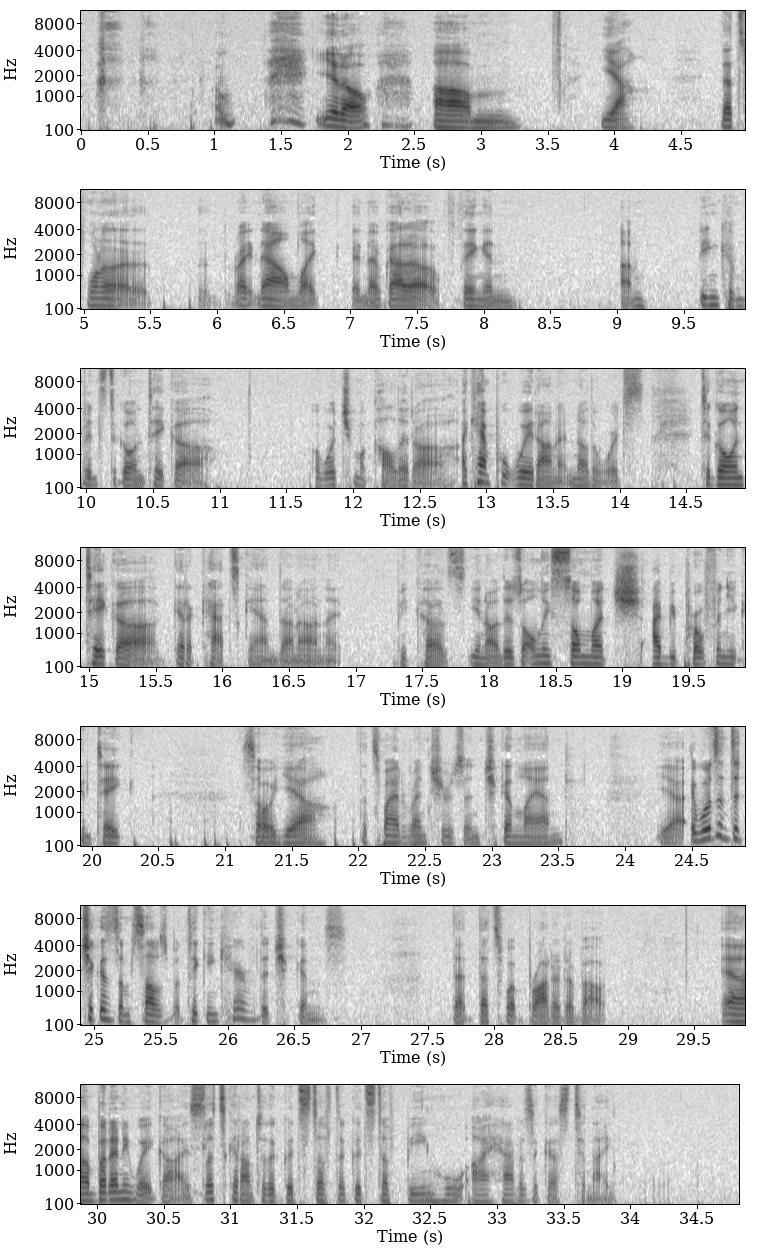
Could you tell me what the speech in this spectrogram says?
you know, um, yeah, that's one of the, right now I'm like, and I've got a thing and I'm being convinced to go and take a, a what you call it, uh, I can't put weight on it. In other words, to go and take a, get a CAT scan done on it because you know there's only so much ibuprofen you can take. So yeah, that's my adventures in chicken land. Yeah, it wasn't the chickens themselves, but taking care of the chickens. That that's what brought it about. Uh, but anyway, guys, let's get on to the good stuff. The good stuff being who I have as a guest tonight.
